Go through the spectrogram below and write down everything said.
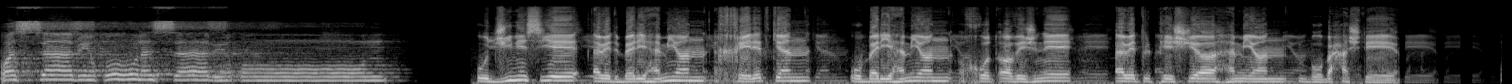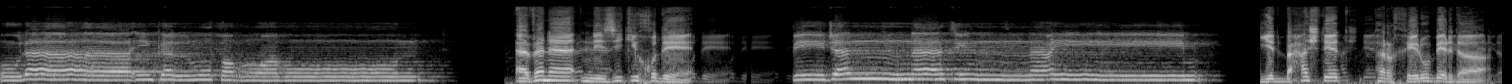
والسابقون السابقون. و جینسیه اوید بری همیان خیرت کن و بری همیان خود آویجنه اوید الپیشیا همیان بو بحشته أولئك المقربون. اونا نزیکی خوده في جنات النعيم. ید بحشتت پر خیرو بردا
